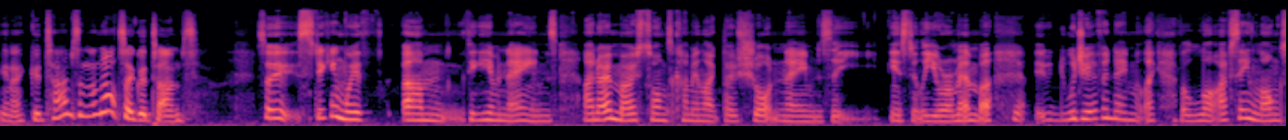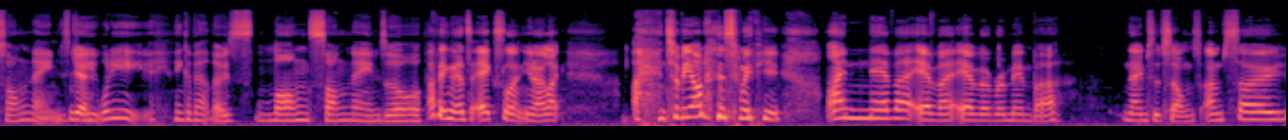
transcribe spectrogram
you know good times and the not so good times. So sticking with um, thinking of names, I know most songs come in like those short names that instantly you'll remember. Yeah. Uh, Would you ever name like have a long? I've seen long song names. Do Yeah. you, what do you think about those long song names? Or I think that's excellent. You know, like to be honest with you, I never ever ever remember names of songs. I'm so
